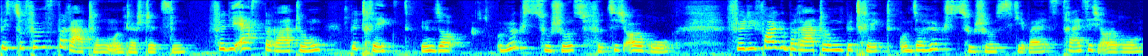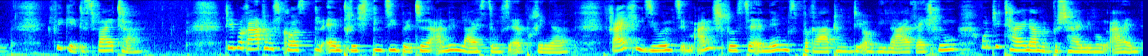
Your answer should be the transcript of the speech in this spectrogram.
bis zu fünf Beratungen unterstützen. Für die Erstberatung beträgt unser Höchstzuschuss 40 Euro. Für die Folgeberatung beträgt unser Höchstzuschuss jeweils 30 Euro. Wie geht es weiter? Die Beratungskosten entrichten Sie bitte an den Leistungserbringer. Reichen Sie uns im Anschluss der Ernährungsberatung die Originalrechnung und die Teilnahmebescheinigung ein.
